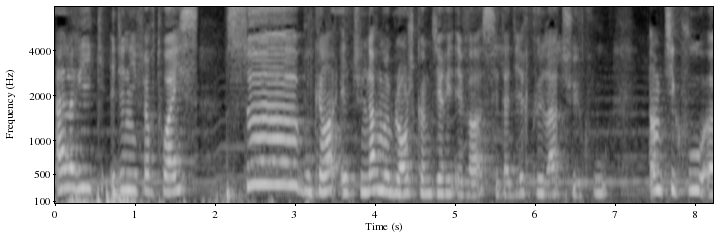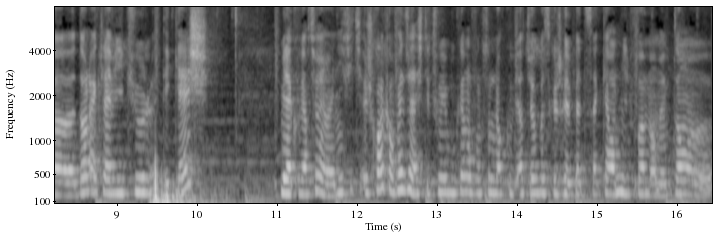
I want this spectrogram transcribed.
Alric et Jennifer Twice. Ce bouquin est une arme blanche, comme dirait Eva, c'est-à-dire que là, tu couds un petit coup euh, dans la clavicule des caches mais la couverture est magnifique. Je crois qu'en fait j'ai acheté tous mes bouquins en fonction de leur couverture parce que je répète ça 40 000 fois mais en même temps euh,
